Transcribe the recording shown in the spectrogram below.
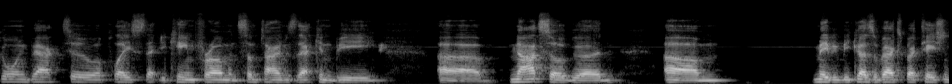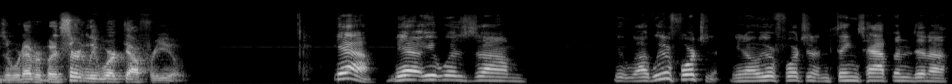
going back to a place that you came from and sometimes that can be uh, not so good um, maybe because of expectations or whatever but it certainly worked out for you. Yeah yeah it was um we were fortunate. You know, we were fortunate, and things happened in a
